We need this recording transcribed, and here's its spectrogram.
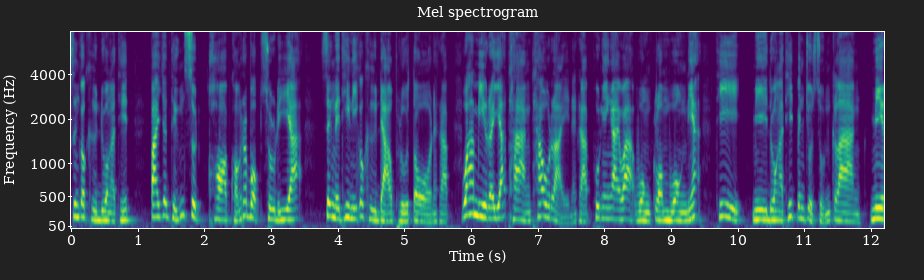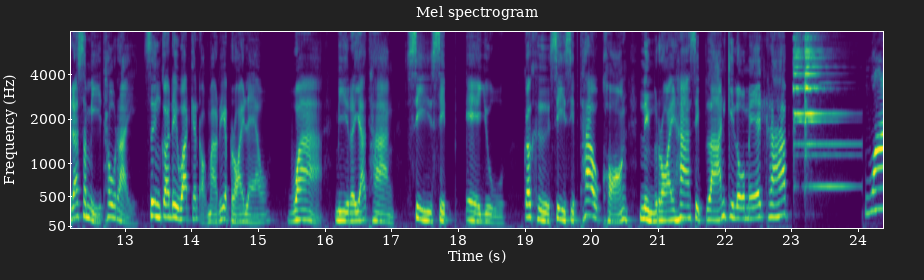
ซึ่งก็คือดวงอาทิตย์ ไปจนถึงสุดขอบของระบบสุริยะซึ่งในที่นี้ก็คือดาวพลูโตนะครับว่ามีระยะทางเท่าไหร่นะครับพูดง่ายๆว่าวงกลมวงเนี้ยที่มีดวงอาทิตย์เป็นจุดศูนย์กลาง มีรัศมีเท่าไหร่ ซึ่งก็ได้วัดกันออกมาเรียบร้อยแล้ว ว่ามีระยะทาง 40 AU ก็คือ 40 เท่าของ 150 ล้านกิโลเมตรครับว่า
